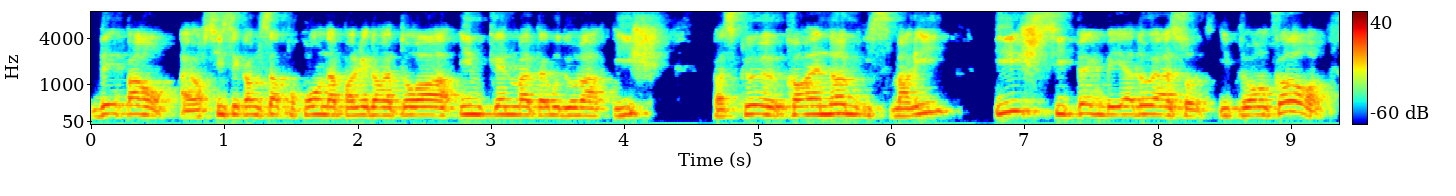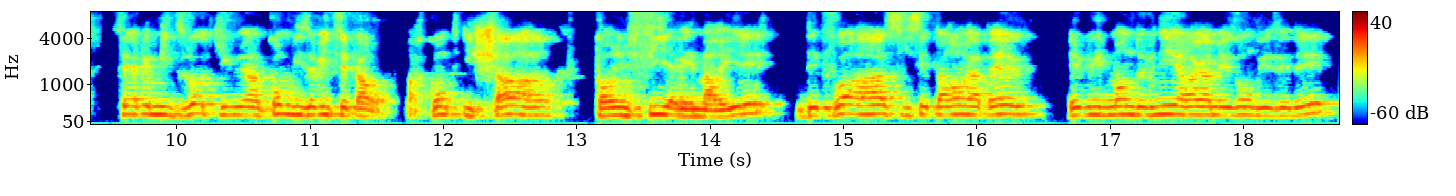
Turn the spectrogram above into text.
des parents. Alors, si c'est comme ça, pourquoi on a parlé dans la Torah Imken Matamud Ish? Parce que quand un homme il se marie, Ish Sipek Beyado Asot, il peut encore faire les mitzvot qui lui incombent vis-à-vis de ses parents. Par contre, Isha, quand une fille elle est mariée, des fois, si ses parents l'appellent et lui demandent de venir à la maison les aider,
